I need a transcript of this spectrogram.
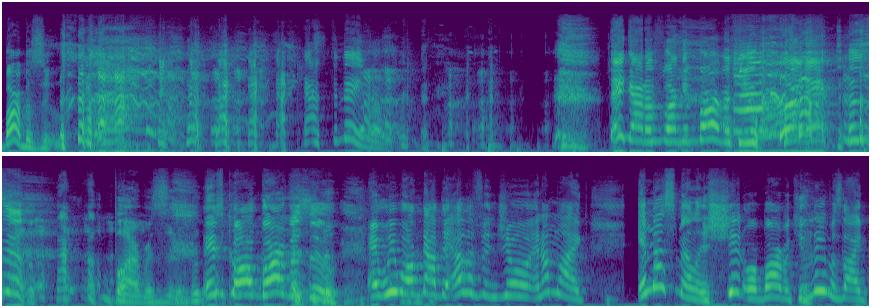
Barbazoo. That's the name of it. they got a fucking barbecue hut at the zoo. Barber zoo. It's called Barbazoo. and we walked out the elephant joint, and I'm like, Am I smelling shit or barbecue? Lee was like,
